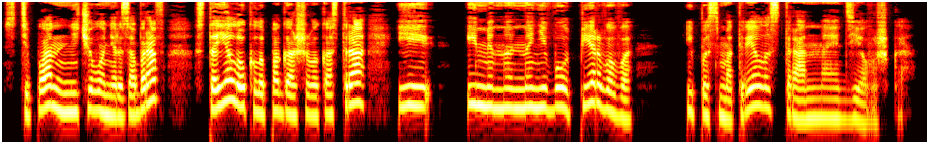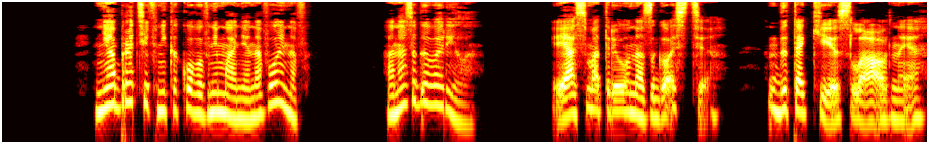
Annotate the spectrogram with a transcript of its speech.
Степан, ничего не разобрав, стоял около погашего костра, и именно на него первого и посмотрела странная девушка. Не обратив никакого внимания на воинов, она заговорила. «Я смотрю, у нас гости. Да такие славные,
